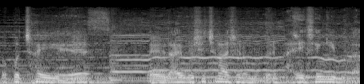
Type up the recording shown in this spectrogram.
또 그 차이에 예, 라이브 시청하시는 분들이 많이 생깁니다.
